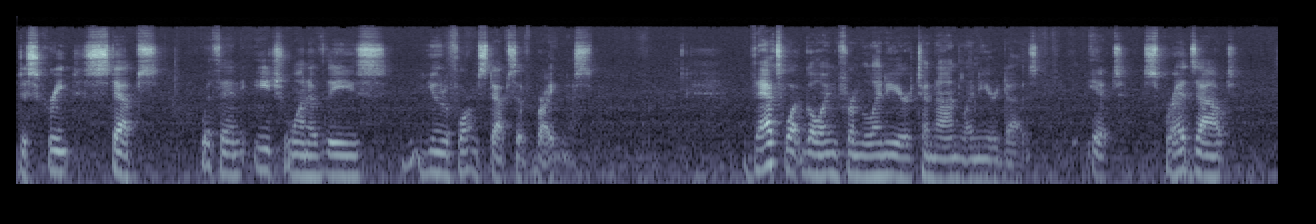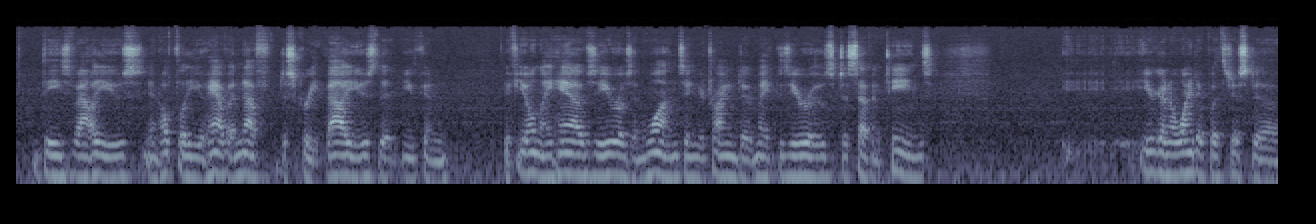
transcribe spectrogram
discrete steps within each one of these uniform steps of brightness. That's what going from linear to nonlinear does. It spreads out these values, and hopefully you have enough discrete values that you can, if you only have zeros and ones and you're trying to make zeros to 17s, you're going to wind up with just a,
